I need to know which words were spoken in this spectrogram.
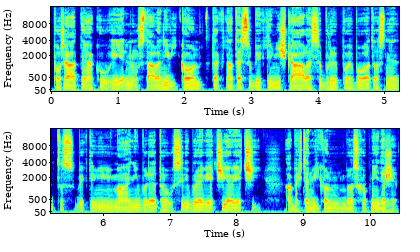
pořád nějakou i jeden ustálený výkon, tak na té subjektivní škále se budu pohybovat vlastně to subjektivní vnímání bude toho úsilí bude větší a větší, abych ten výkon byl schopný držet.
